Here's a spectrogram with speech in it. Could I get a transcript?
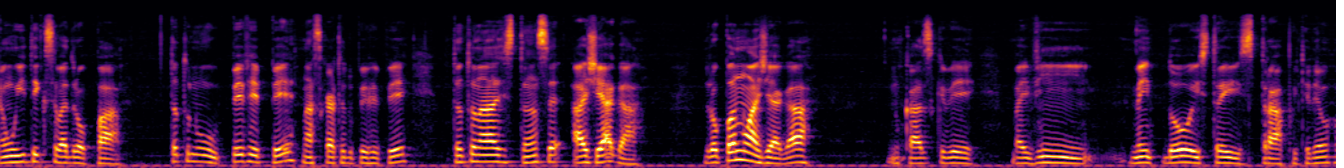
É um item que você vai dropar tanto no PVP, nas cartas do PVP, tanto na instância AGH. Dropando no AGH, no caso que vai vir vem dois, três trapos, entendeu?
